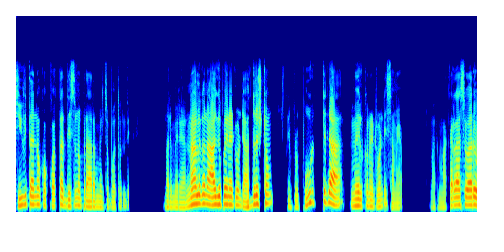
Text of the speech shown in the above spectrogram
జీవితాన్ని ఒక కొత్త దిశను ప్రారంభించబోతుంది. మరి మీరు ఎన్నాళ్ళుగానో ఆగిపోయినటువంటి అదృష్టం ఇప్పుడు పూర్తిగా మేల్కొనేటువంటి సమయం. మరి మకర రాశి వారు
